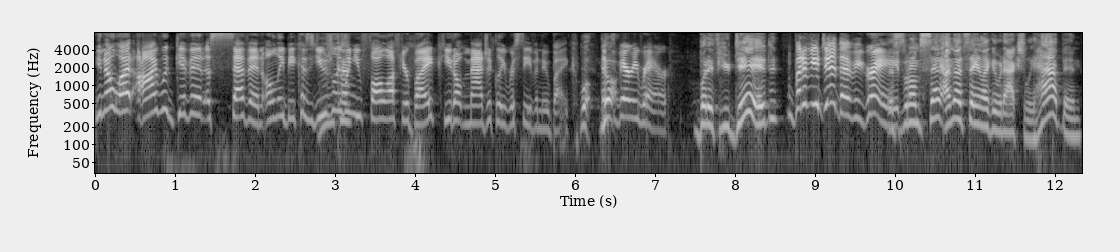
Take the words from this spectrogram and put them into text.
You know what? I would give it a seven, only because usually Okay. when you fall off your bike, you don't magically receive a new bike. Well, That's no. very rare. But if you did, But if you did, that'd be great. that's what I'm saying. I'm not saying like it would actually happen,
